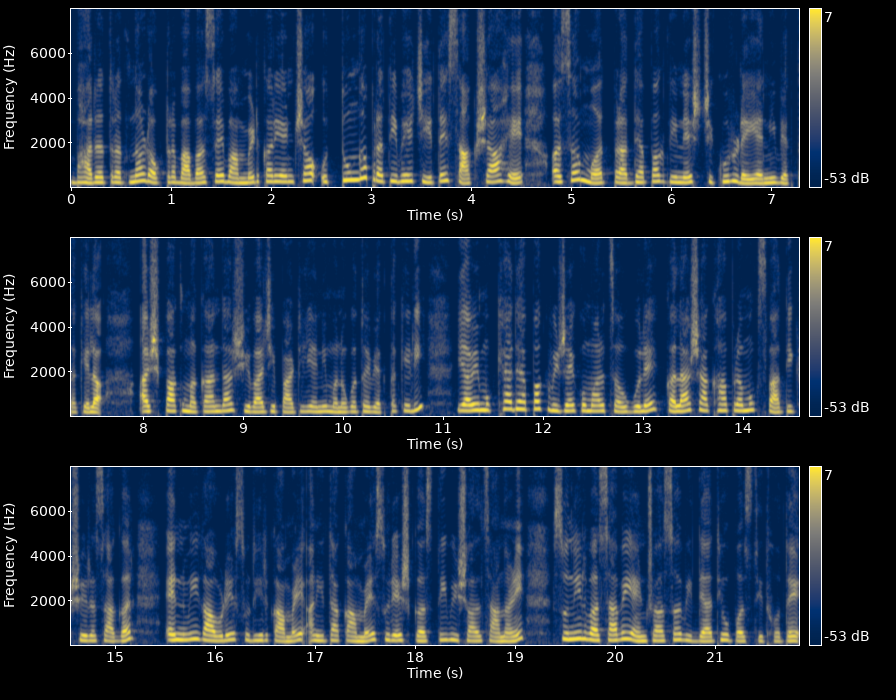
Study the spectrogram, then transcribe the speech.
भारतरत्न डॉक्टर बाबासाहेब आंबेडकर यांच्या उत्तुंग प्रतिभेची ते साक्ष आहे असं मत प्राध्यापक दिनेश चिकुर्डे यांनी व्यक्त केलं. अशफाक मकानदार शिवाजी पाटील यांनी मनोगत व्यक्त केली. यावेळी मुख्याध्यापक विजयकुमार चौगुले कला शाखा प्रमुख स्वाती क्षीरसागर एन व्ही गावडे सुधीर कांबळे अनिता कांबळे सुरेश गस्ती विशाल चानणे सुनील वसावे यांच्यासह विद्यार्थी उपस्थित होते.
